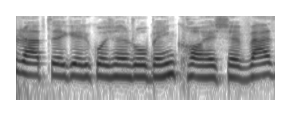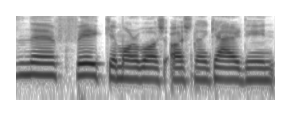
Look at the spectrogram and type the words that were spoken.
ربط گلیکوژن رو به این کاهش وزن fake که ما رو باش آشنا کردین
